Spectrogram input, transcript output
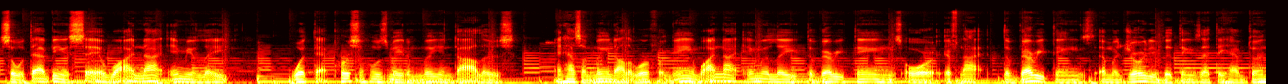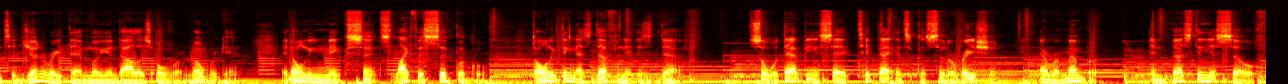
so, with that being said, why not emulate what that person who's made a million dollars and has a million dollar worth of game? Why not emulate the very things, or if not the very things, a majority of the things that they have done to generate that million dollars over and over again? It only makes sense. Life is cyclical. The only thing that's definite is death. So, with that being said, take that into consideration and remember invest in yourself.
